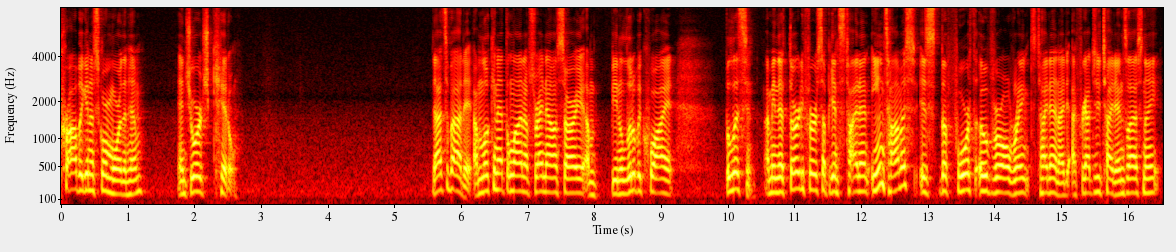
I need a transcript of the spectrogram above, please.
probably going to score more than him. And George Kittle. That's about it. I'm looking at the lineups right now. Sorry, I'm being a little bit quiet. But listen, I mean, they're 31st up against tight end. Ian Thomas is the fourth overall ranked tight end. I, I forgot to do tight ends last night.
